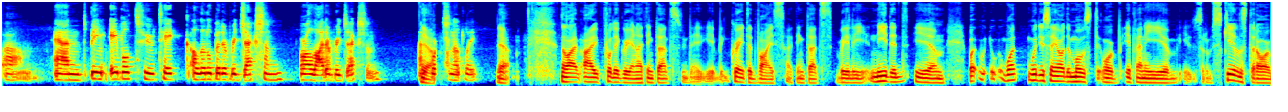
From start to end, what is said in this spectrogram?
Um, and being able to take a little bit of rejection or a lot of rejection, unfortunately. Yeah. yeah. No, I, I fully agree, and I think that's great advice. I think that's really needed. Um, what what would you say are the most, or if any, uh, sort of skills that are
